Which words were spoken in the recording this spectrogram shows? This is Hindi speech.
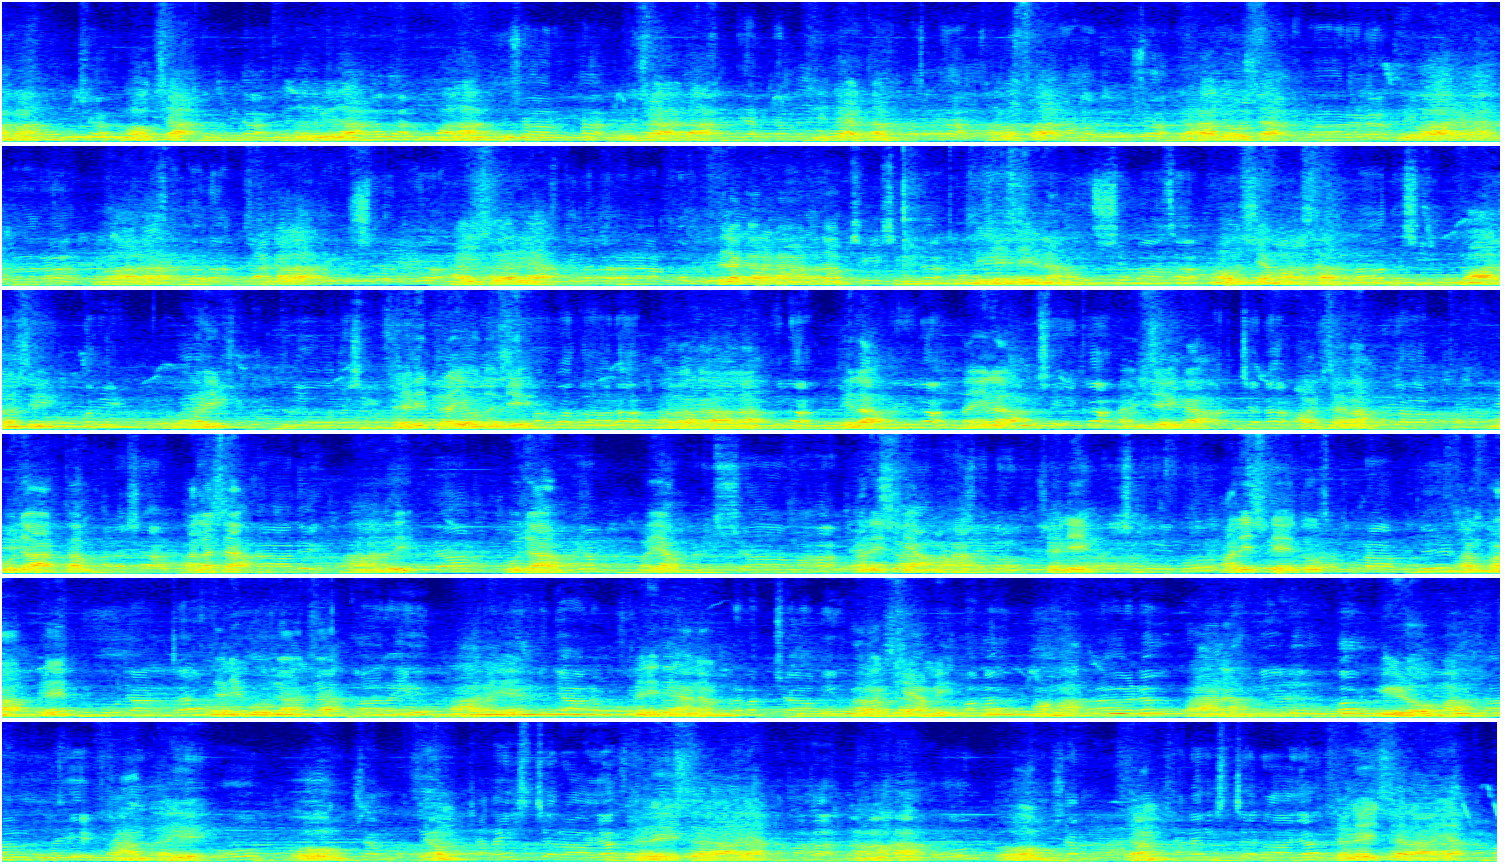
काम मोक्ष दुर्विधा फल पुरुषार्थ सिद्धार्थम समस्व ग्रहदोष निवारण निवारण सकल ऐश्वर्य स्थिरकरणार्थम विशेषेण मौष्यमास द्वादशी उपरि ಚರಿತ್ರಯೋನಿಸಿ ಸರ್ವಕಾಲ ತಿಲ ತೈಲ ಅಭಿಷೇಕ ಅರ್ಚನ ಪೂಜಾರ್ಥಂ ಕಲಶ ಅನಾದಿ ಪೂಜಾ ವಯಂ ಕರಿಷ್ಯಾಮಃ ಶನಿ ಅರಿಷ್ಟೇತು ಸಂಪ್ರಾಪ್ತೆ शनिपूजा च कारये शनिध्यानं प्रवक्ष्यामि मम प्राण प्राण पीडो शान्तये ॐ शं शनैश्चराय। शनैश्चराय। नमः। ॐ शनैश्चराय। शनैश्चराय। नमः।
